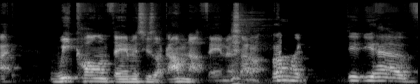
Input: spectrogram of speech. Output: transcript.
I, we call him famous. He's like, I'm not famous. I don't. But I'm like, dude, you have.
